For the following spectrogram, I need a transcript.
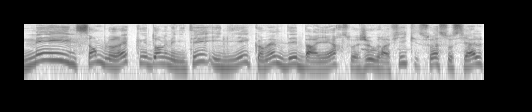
Mais il semblerait que dans l'humanité, il y ait quand même des barrières, soit géographiques, soit sociales,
